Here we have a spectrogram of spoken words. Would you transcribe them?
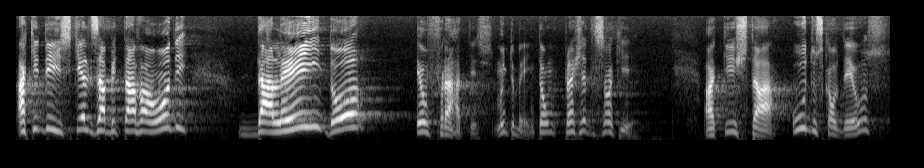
aqui diz que eles habitavam onde? Da do Eufrates. Muito bem, então preste atenção aqui. Aqui está o dos caldeus,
